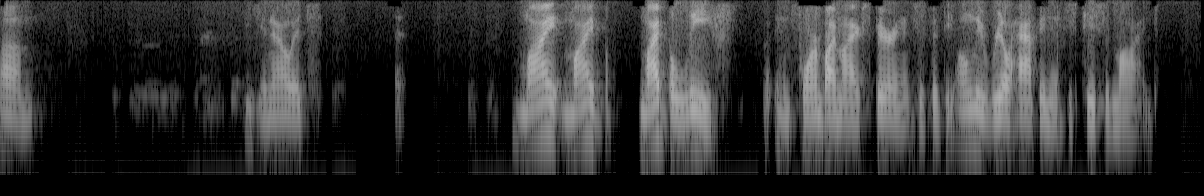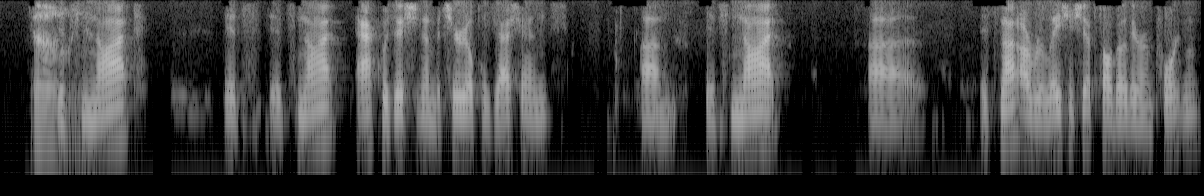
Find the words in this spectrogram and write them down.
Um, you know, it's my my my belief, informed by my experience, is that the only real happiness is peace of mind. Oh, it's not it's it's not acquisition of material possessions. Um, it's not uh, it's not our relationships, although they're important,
